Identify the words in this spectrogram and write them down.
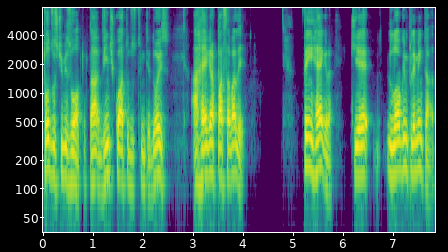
todos os times votam, tá? 24 dos 32, a regra passa a valer. Tem regra que é logo implementada.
